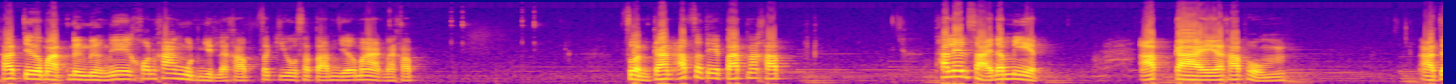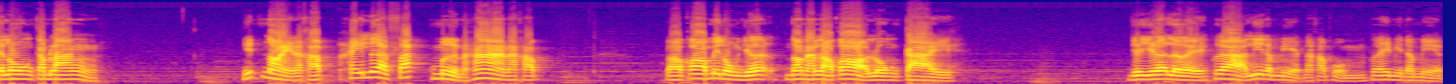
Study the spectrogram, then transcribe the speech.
ถ้าเจอหมัดหนึ่งหนึ่งนี่ค่อนข้างหงุดหงิดเลยครับ สกิลสตันเยอะมากนะครับ ส่วนการอัพสเตตัสนะครับ ถ้าเล่นสายดาเมจอัพไกลนะครับผม อาจจะลงกำลัง นิดหน่อยนะครับ ให้เลือดสักหมื่นห้านะครับ เราก็ไม่ลงเยอะ นอกนั้นเราก็ลงไกลเยอะๆเลยเพื่อรีดดาเมจนะครับผมเพื่อให้มีดาเมจ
